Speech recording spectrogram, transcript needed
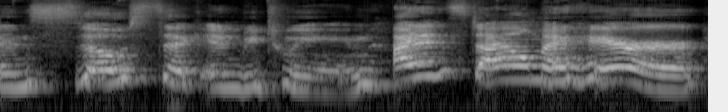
and so sick in between. I didn't style my hair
